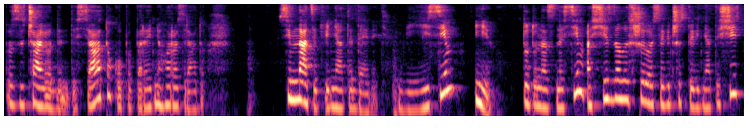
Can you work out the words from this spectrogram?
Позичаю 1 десяток у попереднього розряду. 17 відняти 9 8. І тут у нас не 7, а 6 залишилося. Від 6 відняти 6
